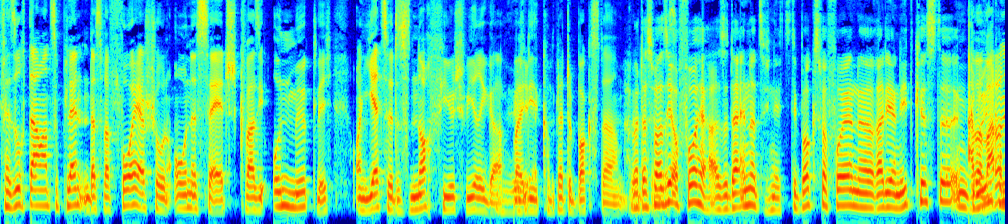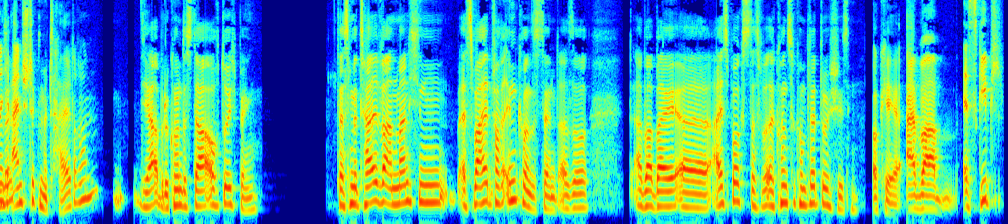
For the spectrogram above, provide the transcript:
Versucht da mal zu blenden. Das war vorher schon ohne Sage quasi unmöglich. Und jetzt wird es noch viel schwieriger, weil die komplette Box da. Aber das war sie auch vorher, also da ändert sich nichts. Die Box war vorher eine Radianitkiste in Aber grün war da nicht ein Stück Metall dran? Ja, aber du konntest da auch durchbängen. Das Metall war an manchen, es war einfach inkonsistent. Also, aber bei äh, Icebox, das da konntest du komplett durchschießen. Okay, aber es gibt,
